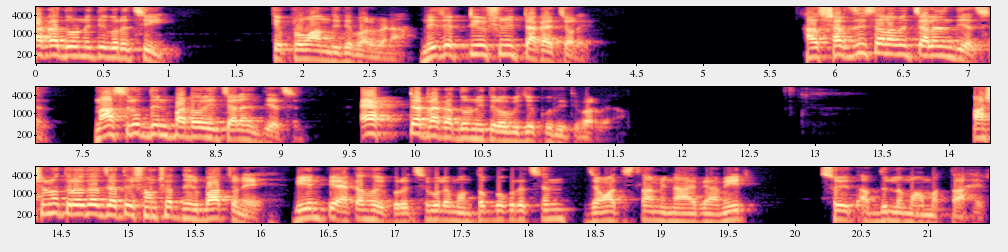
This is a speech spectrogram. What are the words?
টাকা দুর্নীতি করেছি, কে প্রমাণ দিতে পারবে না। নিজের টিউশনির টাকায় চলে। আর সারজি সালামের চ্যালেঞ্জ দিয়েছেন। নাসিরুদ্দিন পাটোয়ারি চ্যালেঞ্জ দিয়েছেন। একটা টাকা দুর্নীতির অভিযোগ দিতে পারবে না। আসন্ন ত্রয়োদশ জাতীয় সংসদ নির্বাচনে বিএনপি একা হয়ে পড়েছে বলে মন্তব্য করেছেন জামাত ইসলামী নায়েবে আমির সৈয়দ আবদুল্লাহ মোহাম্মদ তাহের।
